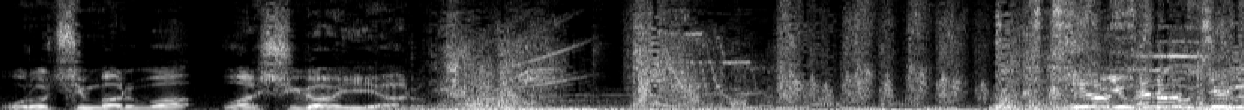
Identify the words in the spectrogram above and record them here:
オロチマルはわしがやる。強さの術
